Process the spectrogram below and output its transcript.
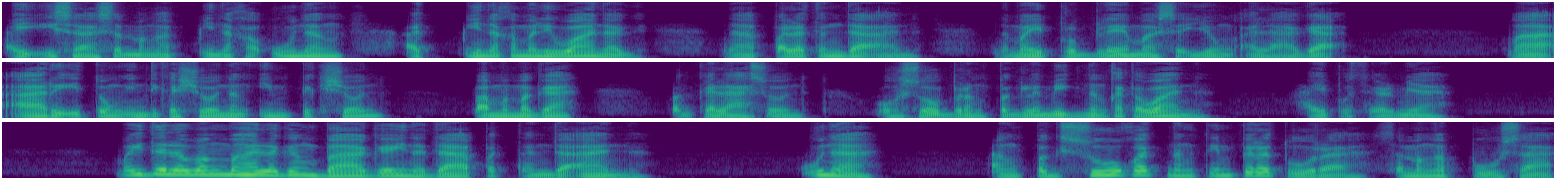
ay isa sa mga pinakaunang at pinakamaliwanag na palatandaan na may problema sa iyong alaga. Maaari itong indikasyon ng impeksyon, pamamaga, pagkalason o sobrang paglamig ng katawan, hypothermia. May dalawang mahalagang bagay na dapat tandaan. Una, ang pagsukat ng temperatura sa mga pusa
